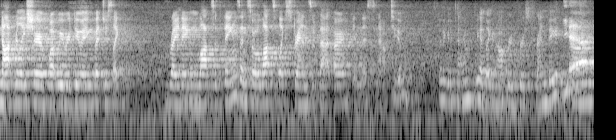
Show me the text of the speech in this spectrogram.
not really sure of what we were doing, but just like writing lots of things, and so lots of like strands of that are in this now too. It's been a good time. We had like an awkward first friend date. Yeah. um,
